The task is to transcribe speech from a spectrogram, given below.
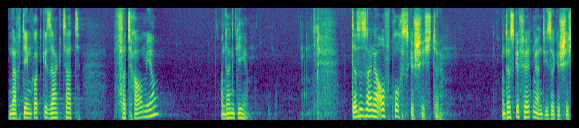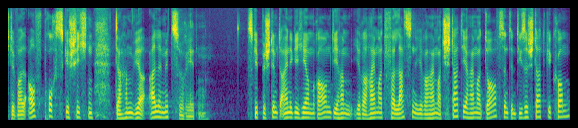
nachdem Gott gesagt hat, vertrau mir und dann gehe. Das ist eine Aufbruchsgeschichte. Und das gefällt mir an dieser Geschichte, weil Aufbruchsgeschichten, da haben wir alle mitzureden. Es gibt bestimmt einige hier im Raum, die haben ihre Heimat verlassen, ihre Heimatstadt, ihr Heimatdorf, sind in diese Stadt gekommen,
